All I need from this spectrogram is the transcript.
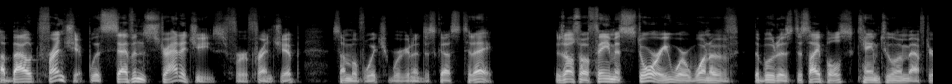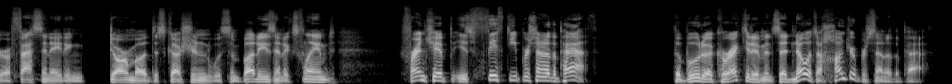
about friendship with seven strategies for friendship, some of which we're going to discuss today. There's also a famous story where one of the Buddha's disciples came to him after a fascinating Dharma discussion with some buddies and exclaimed, Friendship is 50% of the path. The Buddha corrected him and said, No, it's 100% of the path.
